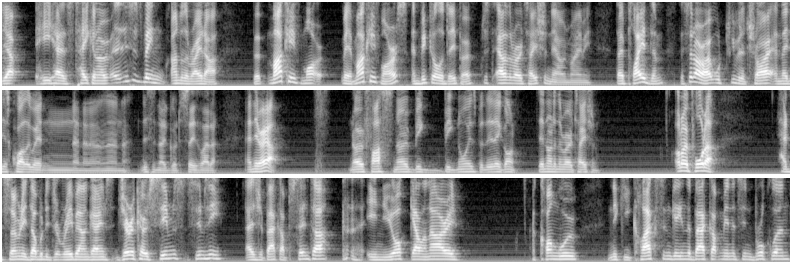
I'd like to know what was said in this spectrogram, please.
Yep, he has taken over. This has been under the radar, but Markieff, Mor- yeah, Markieff Morris and Victor Oladipo just out of the rotation now in Miami. They played them. They said, all right, we'll give it a try. And they just quietly went, no, no, no, no, no. This is no good. See you later. And they're out. No fuss, no big, big noise, but they're, gone. They're not in the rotation. Otto Porter had so many double digit rebound games. Jericho Sims, Simsy, as your backup center in New York. Gallinari, Kongwu, Nicky Claxton getting the backup minutes in Brooklyn,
